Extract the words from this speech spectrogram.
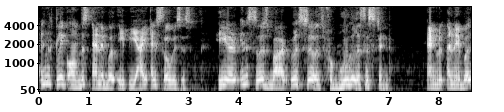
and we'll click on this enable API and services. Here in the search bar, we'll search for Google Assistant and we'll enable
